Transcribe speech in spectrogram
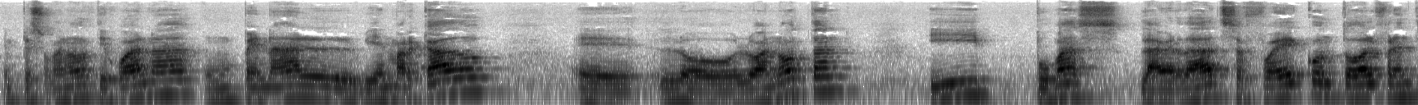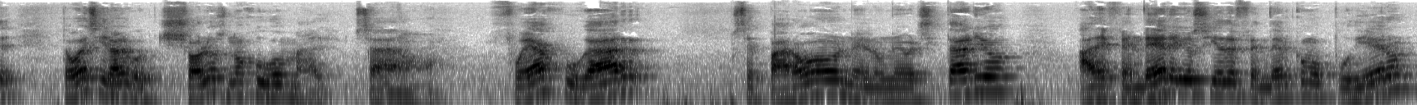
Empezó ganando Tijuana, un penal bien marcado, eh, lo, lo anotan y Pumas, la verdad, se fue con todo al frente. Te voy a decir algo, Cholos no jugó mal, o sea, No. fue a jugar, se paró en el universitario, a defender, ellos sí a defender como pudieron,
